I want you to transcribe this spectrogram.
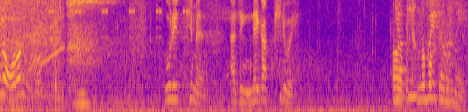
두명 얼었는데 우리 팀엔 아직 내가 필요해. 아 이거 존나 빡세네.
